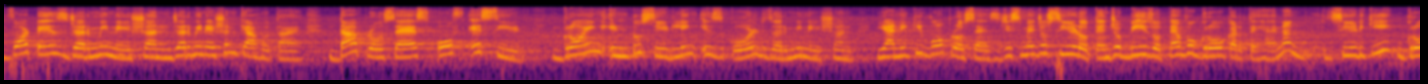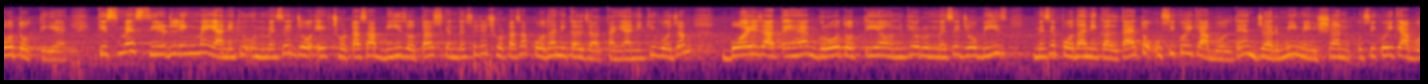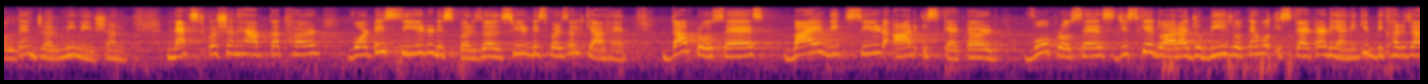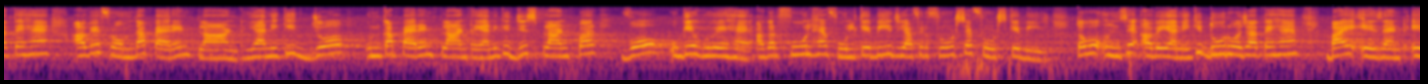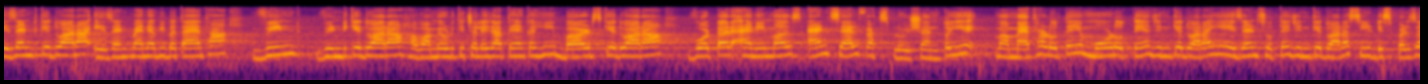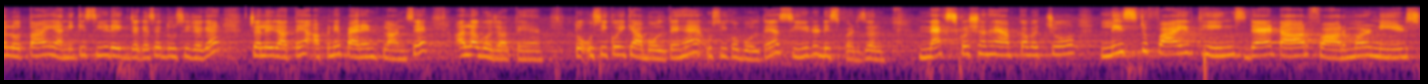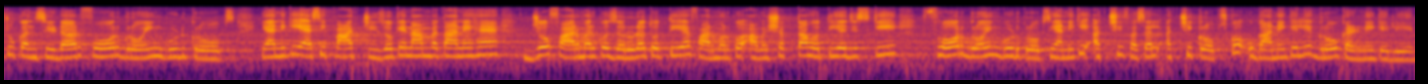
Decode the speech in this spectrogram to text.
वॉट इज़ जर्मिनेशन जर्मिनेशन क्या होता है? The process of a seed growing into seedling is called germination यानी कि वो प्रोसेस जिसमें जो सीड होते हैं, जो बीज होते हैं, वो ग्रो करते हैं ना? सीड की ग्रोथ होती है। किसमें सीडलिंग में, यानी कि उनमें से जो एक छोटा सा बीज होता है, उसके अंदर से जो छोटा सा पौधा निकल जाता है। यानी कि वो जब बोए जाते हैं ग्रोथ होती है उनकी और उनमें से जो बीज में से पौधा निकलता है तो उसी को ही क्या बोलते हैं? जर्मिनेशन उसी को ही क्या बोलते हैं? जर्मिनेशन नेक्स्ट क्वेश्चन है आपका third what is seed dispersal seed dispersal क्या है? The process by which seed are scattered वो प्रोसेस जिसके द्वारा जो बीज होते हैं वो स्कैटर्ड यानी कि बिखर जाते हैं away from the parent plant यानी कि जो उनका पेरेंट प्लांट है, यानी कि जिस प्लांट पर वो उगे हुए हैं, अगर फूल है फूल के बीज या फिर फ्रूट्स है फ्रूट्स के बीज तो वो उनसे अवे यानी कि दूर हो जाते हैं बाय एजेंट एजेंट के द्वारा एजेंट मैंने अभी बताया था विंड विंड के द्वारा, हवा में उड़ के चले जाते हैं कहीं बर्ड्स के द्वारा water animals and self explosion तो ये मेथड होते हैं, ये मोड होते हैं जिनके द्वारा ये एजेंट्स होते हैं जिनके द्वारा सीड डिस्पर्जल होता है, यानी कि सीड एक जगह से दूसरी जगह चले जाते हैं, अपने पेरेंट प्लांट से अलग हो जाते हैं। तो उसी को ही क्या बोलते हैं? उसी को बोलते हैं सीड डिस्पर्जल नेक्स्ट क्वेश्चन है आपका बच्चों। List five things that are farmer needs to consider for growing good crops यानी कि ऐसी पाँच चीज़ों के नाम बताने हैं जो फार्मर को ज़रूरत होती है फार्मर को आवश्यकता होती है, जिसकी फॉर ग्रोइंग गुड क्रॉप्स यानी कि अच्छी फ़सल, अच्छी क्रॉप्स को उगाने के लिए ग्रो करने के लिए।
